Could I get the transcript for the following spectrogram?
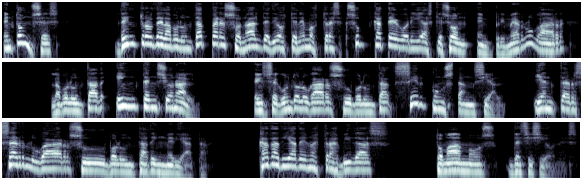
Entonces, dentro de la voluntad personal de Dios tenemos tres subcategorías que son, en primer lugar, la voluntad intencional, en segundo lugar, su voluntad circunstancial, y en tercer lugar, su voluntad inmediata. Cada día de nuestras vidas tomamos decisiones.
